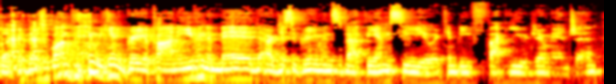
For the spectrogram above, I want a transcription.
Look, if there's one thing we can agree upon, even amid our disagreements about the MCU, it can be fuck you, Joe Manchin.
